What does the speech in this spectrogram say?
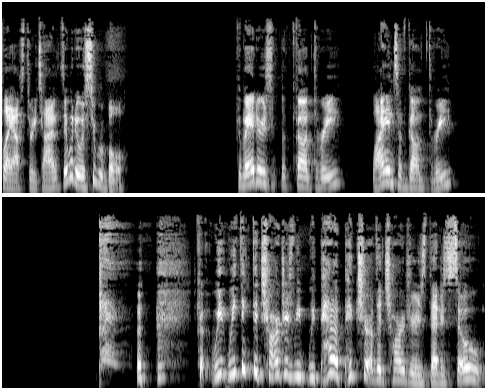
playoffs three times. They went to a Super Bowl. Commanders have gone three. Lions have gone three. we we think the Chargers. We we have a picture of the Chargers that is so.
